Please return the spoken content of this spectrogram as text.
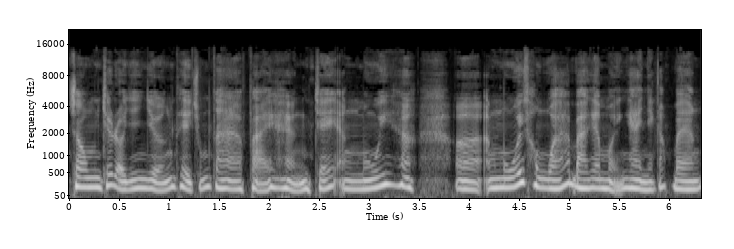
trong chế độ dinh dưỡng thì chúng ta phải hạn chế ăn muối ha. À, ăn muối không quá 3 gram mỗi ngày nha các bạn.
